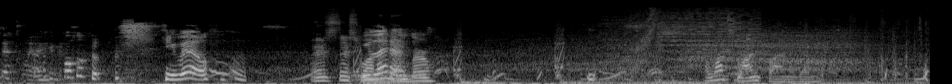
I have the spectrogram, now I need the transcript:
That's my fault. He will. There's this one let again, him. bro. I want slime climb again.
